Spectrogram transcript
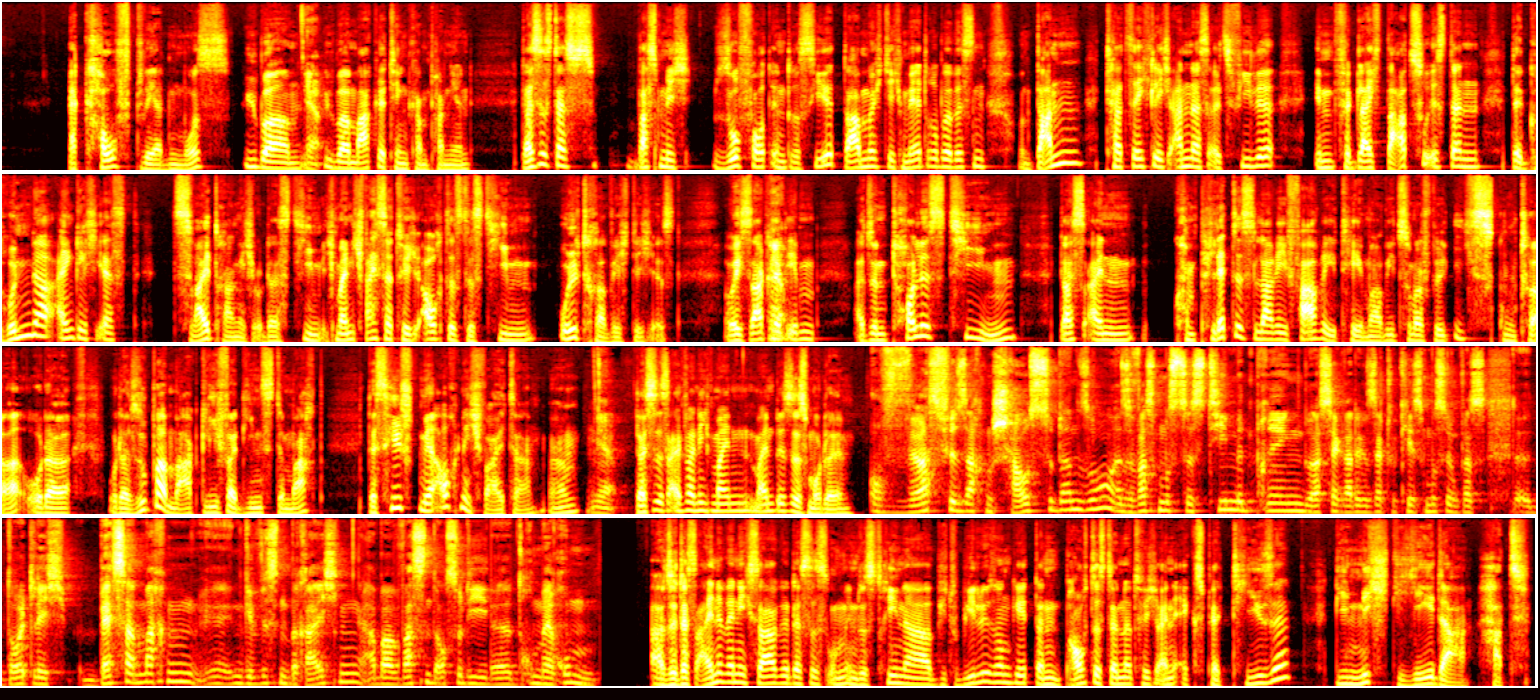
erkauft werden muss über, ja. über Marketingkampagnen. Das ist das, was mich sofort interessiert. Da möchte ich mehr drüber wissen. Und dann tatsächlich anders als viele im Vergleich dazu ist dann der Gründer eigentlich erst zweitrangig oder das Team. Ich meine, ich weiß natürlich auch, dass das Team ultra wichtig ist. Aber ich sage halt ja. halt eben, also ein tolles Team, das ein komplettes Larifari-Thema, wie zum Beispiel E-Scooter oder, oder Supermarktlieferdienste macht, das hilft mir auch nicht weiter. Ja? ja. Das ist einfach nicht mein, mein Businessmodell. Auf was für Sachen schaust du dann so? Also was muss das Team mitbringen? Du hast ja gerade gesagt, okay, es muss irgendwas äh, deutlich besser machen in gewissen Bereichen, aber was sind auch so die äh, drumherum also das eine, wenn ich sage, dass es um industrienahe B2B-Lösungen geht, dann braucht es dann natürlich eine Expertise, die nicht jeder hat.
